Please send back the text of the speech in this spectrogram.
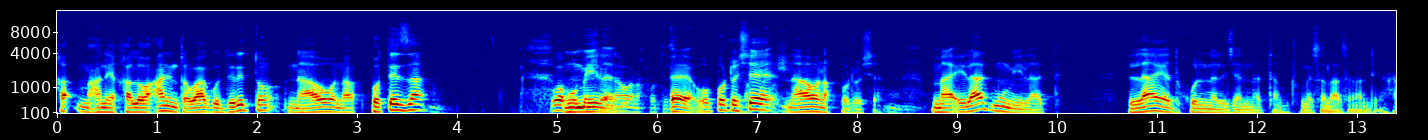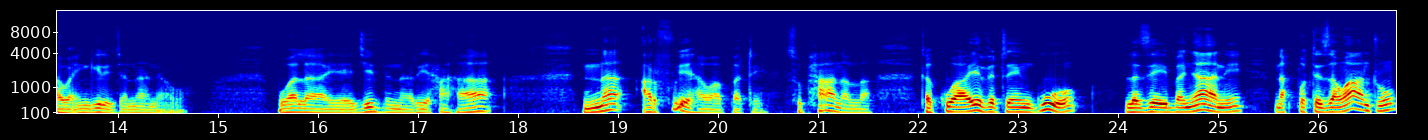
kha- maana khaloani ntawago dirito nao nakupoteza Huwa mumila kupotosha nao wanapoteza. eh wapotoshe nao nakupotosha mailat mumilat la yadkhulna aljannata mtume sala salam hawa ingiri jannani au wala yajidna rihaha na arfuye hawapate subhanallah kakuwaye vete nguo laze ibanyani na kupoteza wantu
